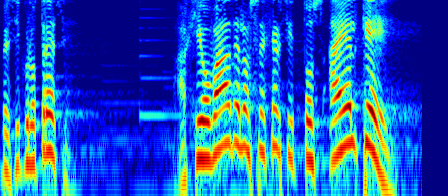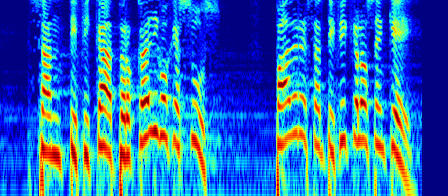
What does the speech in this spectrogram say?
Versículo 13. A Jehová de los ejércitos, a él que santificad. Pero ¿qué dijo Jesús? Padre, santifíquelos en qué?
